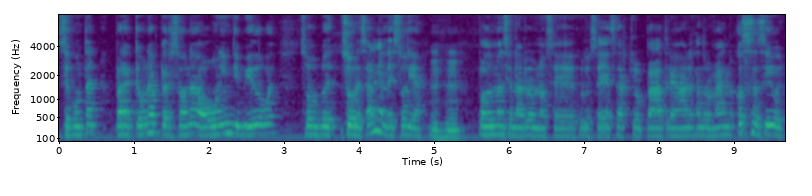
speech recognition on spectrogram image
se juntan para que una persona o un individuo, güey, sobre, sobresalga en la historia. Ujú. Podemos mencionarlo, no sé, Julio César, Cleopatra, Alejandro Magno, cosas así, güey.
